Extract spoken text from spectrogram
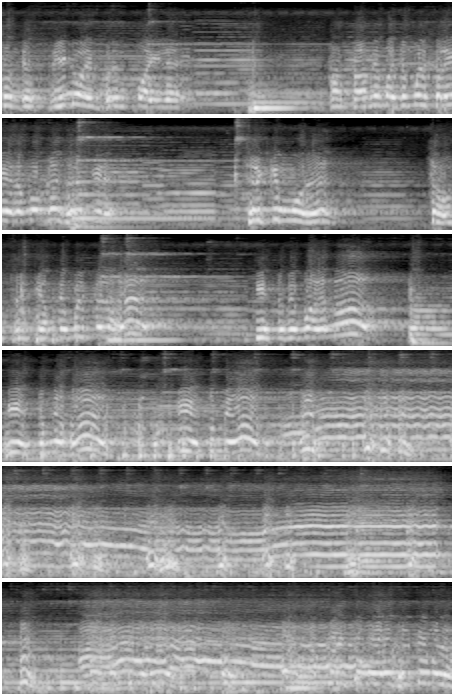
समजा डोळे भरून पाहिलं. आता मी माझ्या मुलकाला यायला मोकळ झालं की सरकी मोर. चौथी आपल्या मुलकाला ह बाळानं येतो मी ह येतो मी काय मला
